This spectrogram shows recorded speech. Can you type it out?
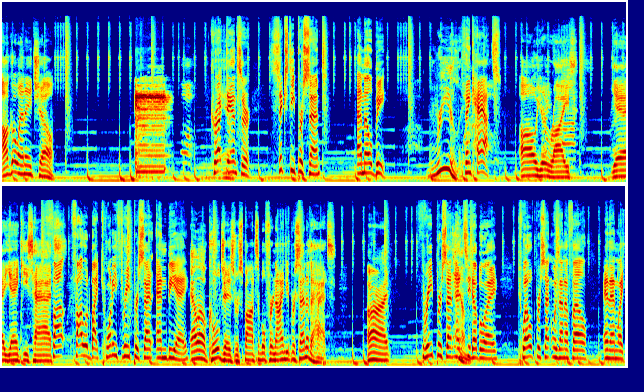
I'll go NHL. Correct Damn. answer: sixty percent MLB. Really? Think hats. Oh, you're right. Yeah, Yankees hat. Fo- followed by twenty-three percent NBA, LL Cool J is responsible for 90% of the hats. All right. three percent Damn. NCAA, twelve percent was NFL, and then like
